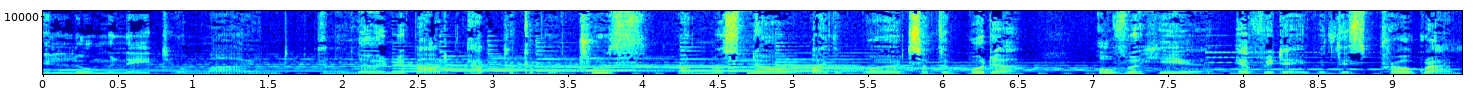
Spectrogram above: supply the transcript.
illuminate your mind and learn about applicable truth one must know by the words of the Buddha over here every day with this program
